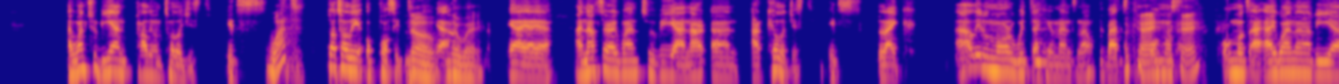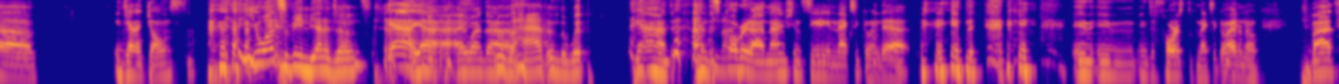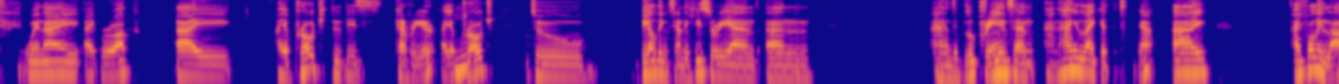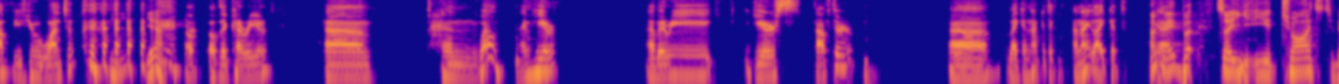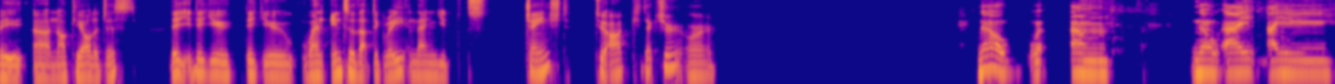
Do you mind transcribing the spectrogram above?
i want to be an paleontologist it's What? totally opposite No, Yeah. no way. Yeah yeah yeah and after i want to be an art an archaeologist it's like a little more with the humans now but Okay. Almost. Okay. almost i, I want to be uh indiana jones you want to be Indiana Jones yeah yeah i, I want with the uh, hat and the whip. yeah and, and Nice. discovered an ancient city in mexico in the in the in, in in the forest of mexico i don't know but when i i grew up i i approached to this career i Mhm. to buildings and the history and and and the blueprints and and i like it yeah i i fall in love if you want to Mhm. Yeah. of, of the career. Um, and well, I'm here a very years after, uh, like an architect, and I like it. Okay, but so you, you tried to be uh, an archaeologist. Did you, did you did you went into that degree and then you changed to architecture or No, um, no, I I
